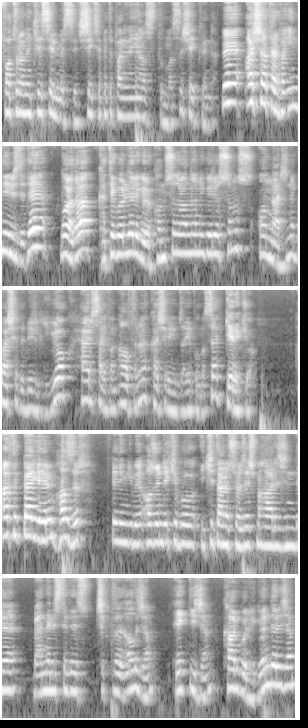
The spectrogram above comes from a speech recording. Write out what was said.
faturanın kesilmesi, çiçek sepeti paneline yansıtılması şeklinde. Ve aşağı tarafa indiğimizde de burada kategorilere göre komisyon oranlarını görüyorsunuz. Onun haricinde başka da bir bilgi yok. Her sayfanın altına kaşe imza yapılması gerekiyor. Artık belgelerim hazır. Dediğim gibi az önceki bu iki tane sözleşme haricinde benden istediği çıktıları alacağım ekleyeceğim. Kargoyu göndereceğim.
